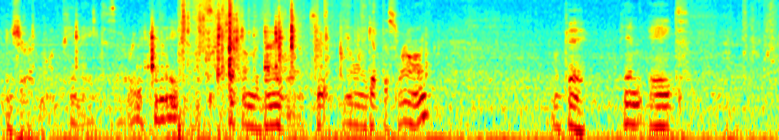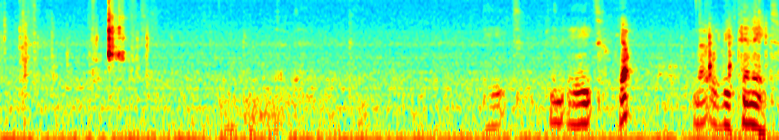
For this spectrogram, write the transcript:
making sure I'm on pin 8. Is that really pin 8? On the diagram too. I don't want to get this wrong. Okay, pin 8. Eight, pin 8. Yep, that would be pin 8.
